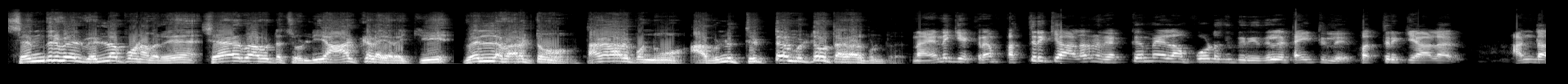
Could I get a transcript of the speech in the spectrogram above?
செந்தில்வேல் வெளில போனவரு சேகர்பாபுட்ட சொல்லி ஆட்களை இறக்கி வெளில வரட்டும் தகராறு பண்ணுவோம் அப்படின்னு திட்டமிட்டு தகராறு பண்றாரு. நான் என்ன கேக்குறேன்? பத்திரிக்கையாளர் வெக்கமே எல்லாம் போட்டுக்க தெரியுது இல்ல டைட்டில் பத்திரிக்கையாளர் அண்டா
